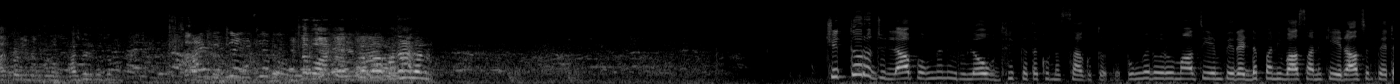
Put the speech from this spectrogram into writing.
హాస్పిటల్ చిత్తూరు జిల్లా పొంగనూరులో ఉద్రిక్తత కొనసాగుతుంది. పొంగనూరు మాజీ ఎంపీ రెడ్డప్ప నివాసానికి రాజంపేట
